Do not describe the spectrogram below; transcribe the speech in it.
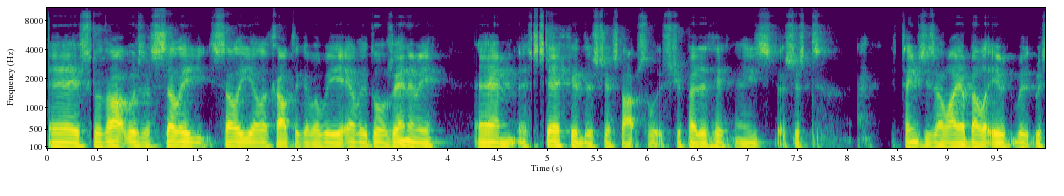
So that was a silly silly yellow card to give away early doors anyway. Um, the second is just absolute stupidity, and he's it's just at times he's a liability with, with,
